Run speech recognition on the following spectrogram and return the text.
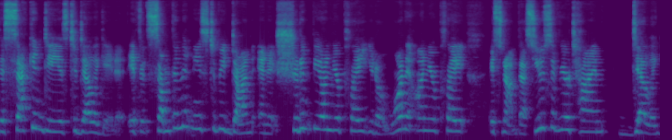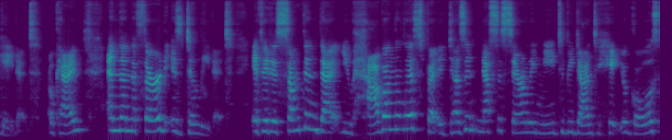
The second D is to delegate it. If it's something that needs to be done and it shouldn't be on your plate, you don't want it on your plate, it's not best use of your time, delegate it. Okay. And then the third is delete it. If it is something that you have on the list, but it doesn't necessarily need to be done to hit your goals,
